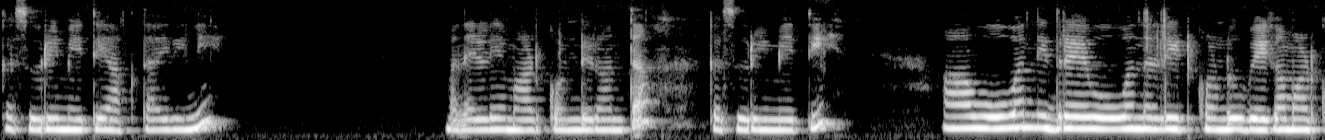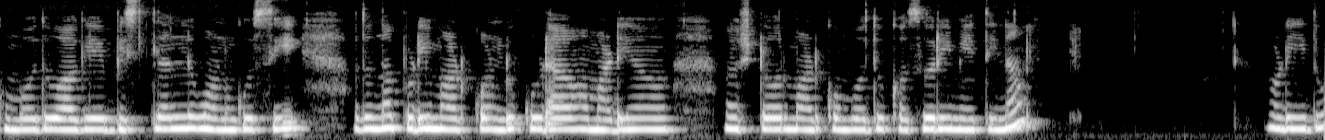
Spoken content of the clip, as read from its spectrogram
ಕಸೂರಿ ಮೇಥಿ ಹಾಕ್ತಾಯಿದ್ದೀನಿ ಮನೆಯಲ್ಲೇ ಮಾಡ್ಕೊಂಡಿರೋಂಥ ಕಸೂರಿ ಮೇಥಿ ಓವನ್ ಇದ್ದರೆ ಓವನಲ್ಲಿ ಇಟ್ಕೊಂಡು ಬೇಗ ಮಾಡ್ಕೊಬೋದು. ಹಾಗೆ ಬಿಸಿಲಲ್ಲಿ ಒಣಗಿಸಿ ಅದನ್ನು ಪುಡಿ ಮಾಡಿಕೊಂಡು ಕೂಡ ಮಾಡಿ ಸ್ಟೋರ್ ಮಾಡ್ಕೊಬೋದು ಕಸೂರಿ ಮೇಥಿನ ನೋಡಿ, ಇದು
